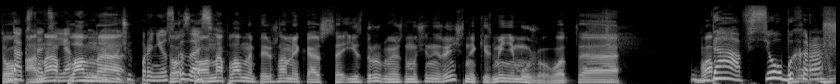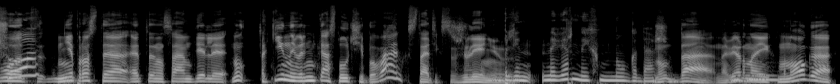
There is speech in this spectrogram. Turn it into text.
то да, кстати, она я, плавно, хочу про нее то, сказать. то она плавно перешла, мне кажется, из дружбы между мужчиной и женщиной к измене мужу. Вот э, да, все бы хорошо. Вот, мне просто это на самом деле... Ну, такие наверняка случаи бывают, кстати, к сожалению. Блин, наверное, их много даже. Ну да, наверное, mm-hmm. их много.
